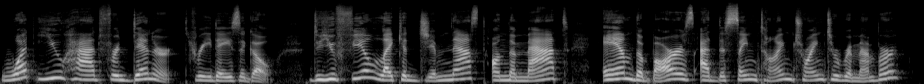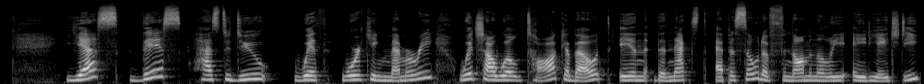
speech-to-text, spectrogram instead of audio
what you had for dinner three days ago, do you feel like a gymnast on the mat and the bars at the same time trying to remember? Yes, this has to do with working memory, which I will talk about in the next episode of Phenomenally ADHD,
